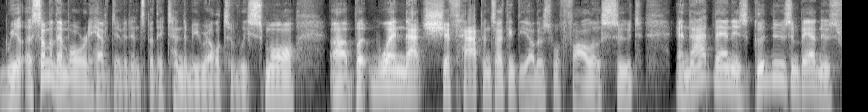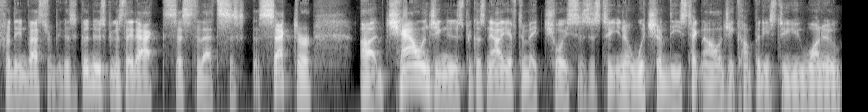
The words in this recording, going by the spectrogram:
Real, some of them already have dividends, but they tend to be relatively small. Uh, but when that shift happens, I think the others will follow suit, and that then is good news and bad news for the investor. Because good news because they'd access to that sector, uh, challenging news because now you have to make choices as to you know which of these technology companies do you want to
